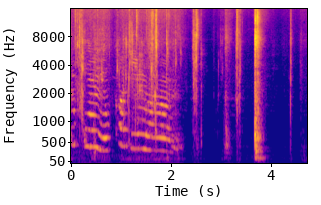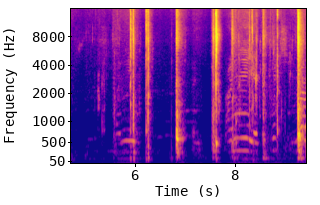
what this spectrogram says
조금 욕하지만 많이 많이 예쁘지만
